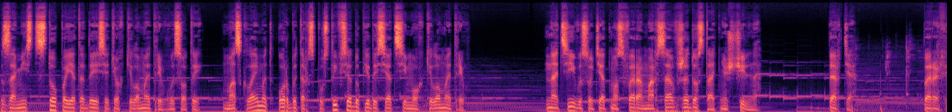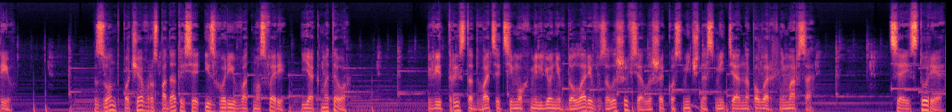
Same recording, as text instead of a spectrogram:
Замість 150 км висоти, Climate Orbiter спустився до 57 км. На цій висоті атмосфера Марса вже достатньо щільна. Тертя. Перегрів. Зонд почав розпадатися і згорів в атмосфері, як метеор. Від 327 мільйонів доларів залишився лише космічне сміття на поверхні Марса. Ця історія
